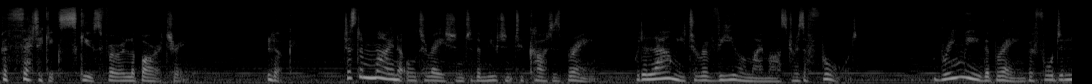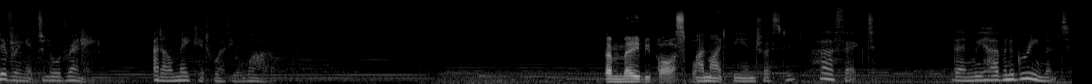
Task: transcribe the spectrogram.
pathetic excuse for a laboratory. Look, just a minor alteration to the mutant Tukata's brain would allow me to reveal my master as a fraud. Bring me the brain before delivering it to Lord Renning, and I'll make it worth your while. That may be possible. I might be interested. Perfect. Then we have an agreement.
